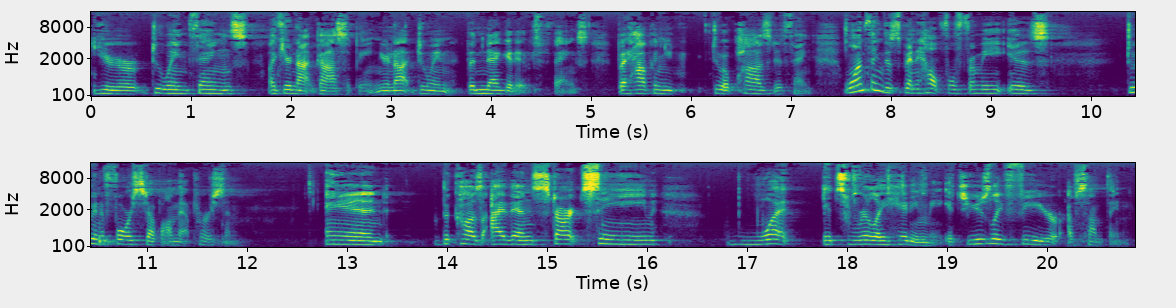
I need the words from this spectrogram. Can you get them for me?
you're doing things like you're not gossiping, you're not doing the negative things, but how can you do a positive thing. One thing that's been helpful for me is doing a four step on that person. And because I then start seeing what it's really hitting me. It's usually fear of something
